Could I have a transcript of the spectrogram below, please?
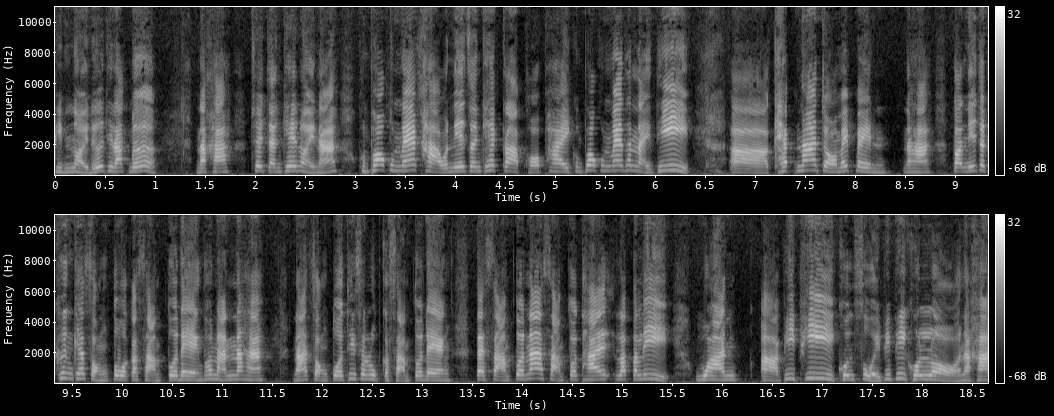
พิมพ์หน่อยเด้อที่รักเด้อ นะคะ ช่วยจันแค่หน่อยนะ คุณพ่อคุณแม่ค่ะวันนี้จันแค่กราบขออภัย คุณพ่อคุณแม่ท่านไหนที่แคปหน้าจอไม่เป็นนะคะ ตอนนี้จะขึ้นแค่ 2 ตัวกับ 3 ตัวแดงเท่านั้นนะคะนะสองตัวที่สรุปกับ 3 ตัวแดง แต่ 3 ตัวหน้า 3 ตัวท้ายลอตเตอรี่วานพี่ๆคนสวยพี่ๆคนหล่อนะคะ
